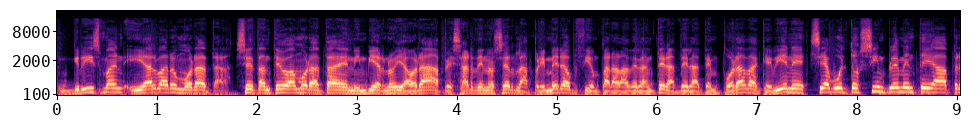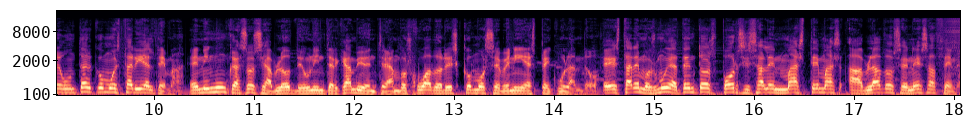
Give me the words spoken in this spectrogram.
Grisman y Álvaro Morata. Se tanteó a Morata en invierno y ahora, a pesar de no ser la primera opción para la delantera de la temporada que viene, se ha vuelto simplemente a preguntar cómo estaría el tema. En ningún caso se habló de un intercambio entre ambos jugadores como se venía especulando. Estaremos muy atentos por si salen más temas hablados en esa cena.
